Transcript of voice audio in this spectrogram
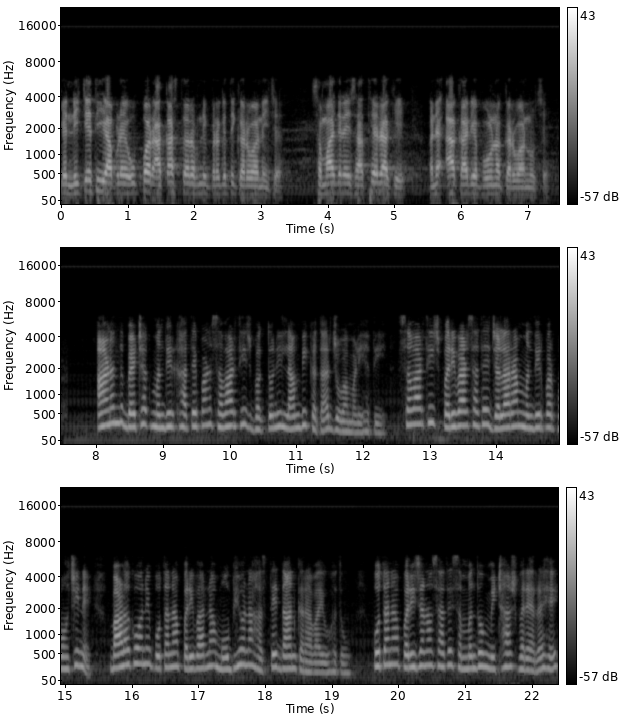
કે નીચેથી આપણે ઉપર આકાશ તરફની પ્રગતિ કરવાની છે. સમાજને સાથે રાખી અને આ કાર્ય પૂર્ણ કરવાનું છે. આણંદ બેઠક મંદિર ખાતે પણ સવારથી જ ભક્તોની લાંબી કતાર જોવા મળી હતી. સવારથી જ પરિવાર સાથે જલારામ મંદિર પર પહોંચીને બાળકો અને પોતાના પરિવારના મોભીઓના હસ્તે દાન કરાવાયું હતું. પોતાના પરિજનો સાથે સંબંધો મીઠાશ ભર્યા રહે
